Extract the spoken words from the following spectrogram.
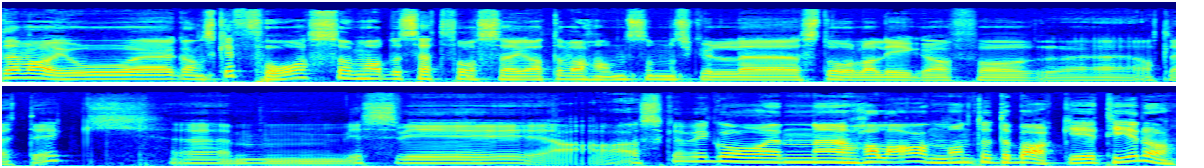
det var jo eh, ganske få som hadde sett for seg at det var han som skulle ståle Liga for eh, Atletic. Eh, hvis vi ja, Skal vi gå en halvannen måned tilbake i tid, da?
